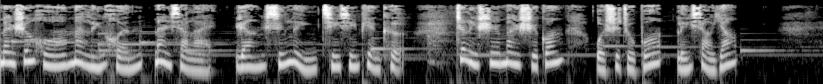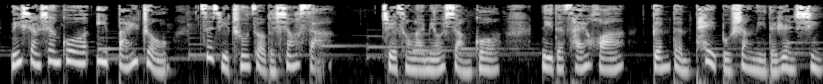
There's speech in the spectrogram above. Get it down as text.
慢生活，慢灵魂，慢下来，让心灵清新片刻。这里是慢时光，我是主播林小妖。你想象过一百种自己出走的潇洒，却从来没有想过，你的才华根本配不上你的任性。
